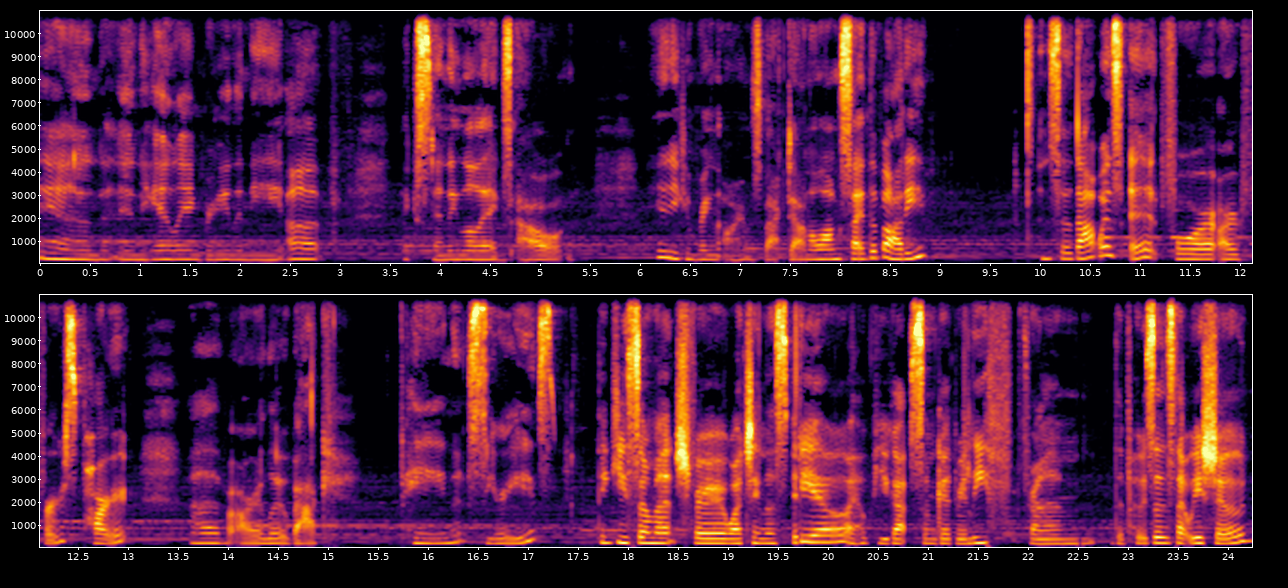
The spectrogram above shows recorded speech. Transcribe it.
And inhaling, bringing the knee up, extending the legs out. And you can bring the arms back down alongside the body. And so that was it for our first part of our low back pain series. Thank you so much for watching this video. I hope you got some good relief from the poses that we showed.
